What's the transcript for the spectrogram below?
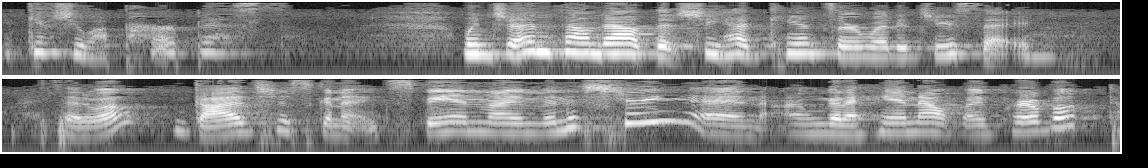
It gives you a purpose. When Jen found out that she had cancer, what did you say? I said, well, God's just going to expand my ministry and I'm going to hand out my prayer book to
